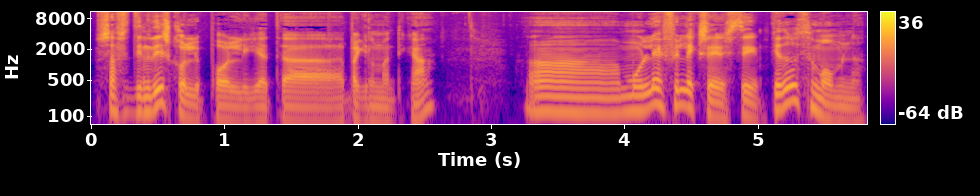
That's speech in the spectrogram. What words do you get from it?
σε αυτή την δύσκολη πόλη για τα επαγγελματικά. Α, μου λέει φίλε ξέρεις τι, και δεν το θυμόμουν.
